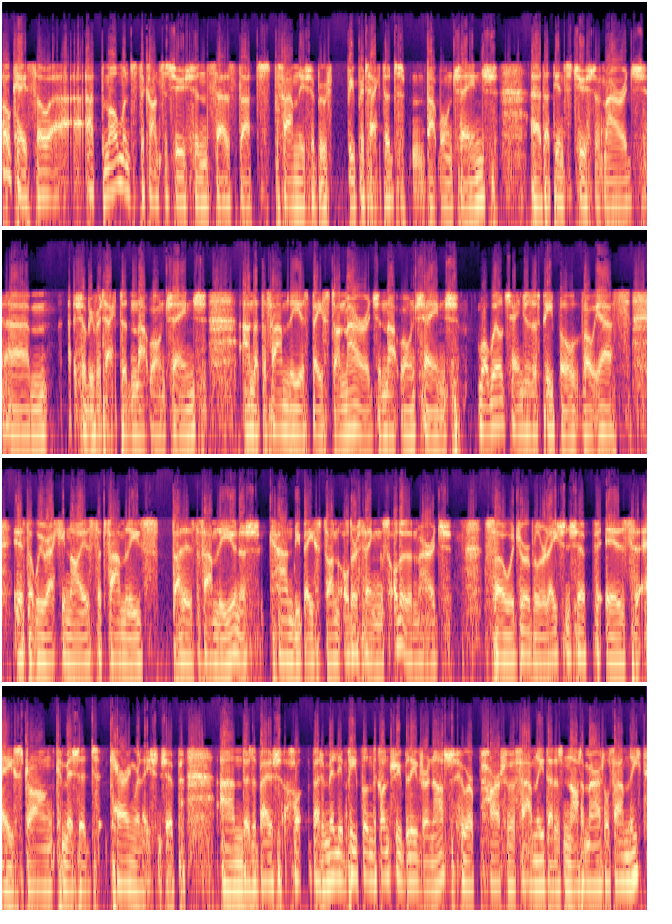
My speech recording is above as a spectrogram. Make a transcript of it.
Okay, so uh, at the moment, the Constitution says that the family should be protected. That won't change. Uh, that the institution of marriage um, should be protected, and that won't change. And that the family is based on marriage, and that won't change. What will change is if people vote yes, is that we recognise that families that is the family unit, can be based on other things other than marriage. So a durable relationship is a strong, committed, caring relationship. And there's about about a million people in the country, believe it or not, who are part of a family that is not a marital family.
